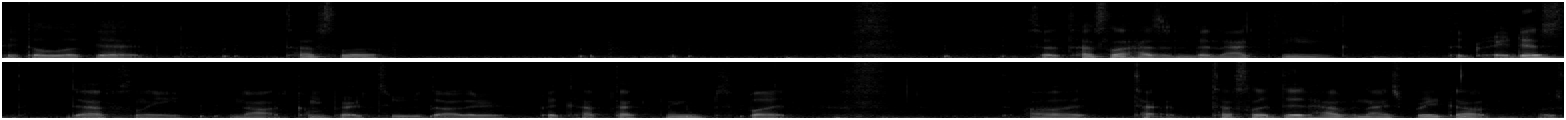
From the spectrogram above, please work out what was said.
take a look at Tesla. So, Tesla hasn't been acting the greatest definitely not compared to the other pickup tech names, but uh, Tesla did have a nice breakout. It was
